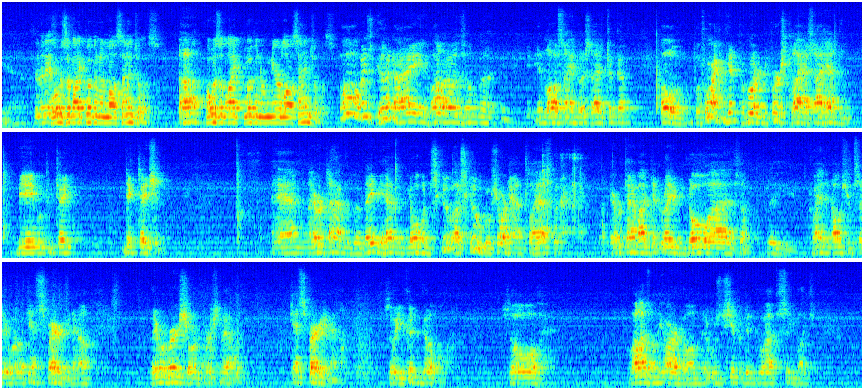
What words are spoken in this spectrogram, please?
Yeah. So let me What was it like living in Los Angeles? Uh, What was it like living near Los Angeles? oh, it's good. I, while I was on the, in Los Angeles, I took up, oh, before I could get promoted to first class, I had to be able to take dictation. And there were times the Navy had a yeoman school, a school, a shorthand class, but every time I'd get ready to go, some, the commanding officer would say, well, I can't spare you now. They were very short of personnel. Can't spare you now. So you couldn't go. So while I was on the Argonne, it was a ship that didn't go out to sea much.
